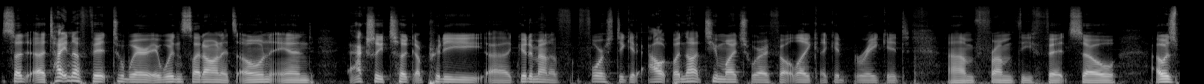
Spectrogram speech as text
such a tight enough fit to where it wouldn't slide on its own and actually took a pretty uh, good amount of force to get out but not too much where I felt like I could break it um, from the fit. So I was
